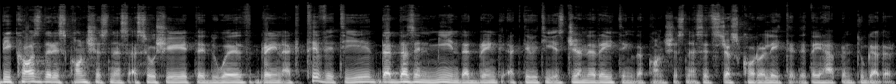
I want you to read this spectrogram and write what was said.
because there is consciousness associated with brain activity, that doesn't mean that brain activity is generating the consciousness. It's just correlated. They happen together.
